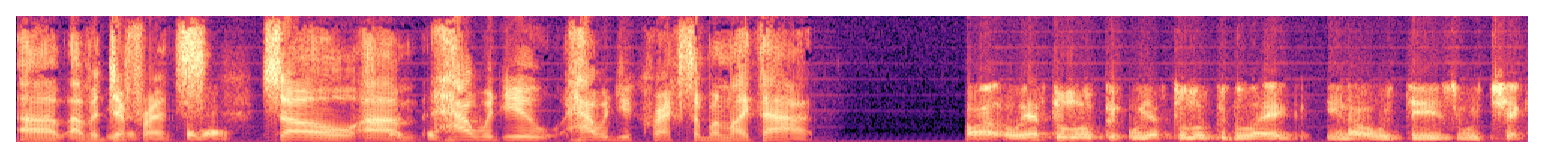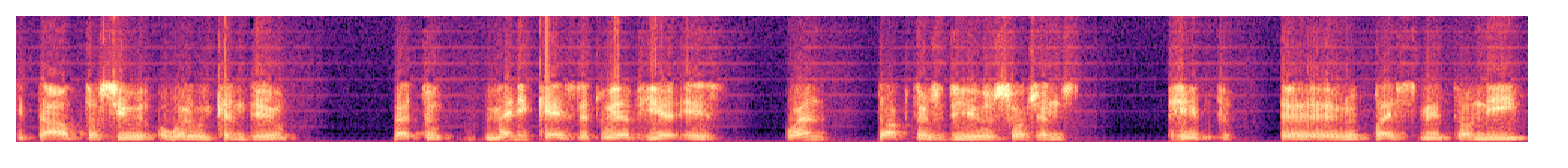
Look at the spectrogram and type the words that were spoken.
uh, of a difference. Hello. So, um, how would you how would you correct someone like that? Uh, we have to look. We have to look at the leg. You know, it is. We check it out to see what we can do. But to, many cases that we have here is when doctors do surgeons hip uh, replacement or knee,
